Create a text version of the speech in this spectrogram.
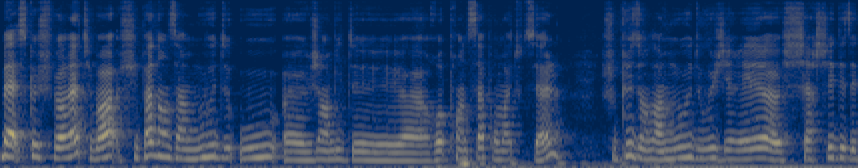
Ben, ce que je ferais, tu vois, je suis pas dans un mood où euh, j'ai envie de euh, reprendre ça pour moi toute seule. Je suis plus dans un mood où j'irai euh, chercher des,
